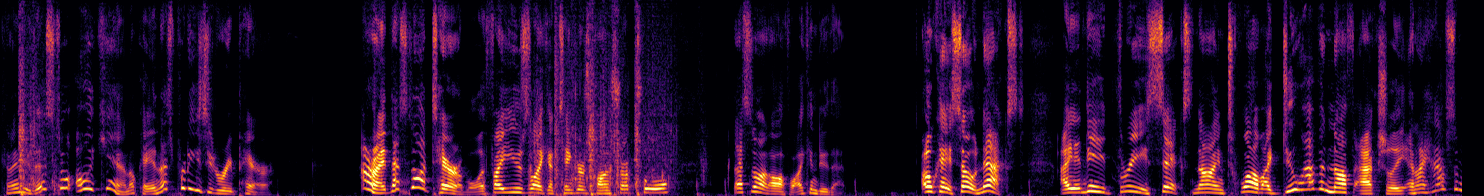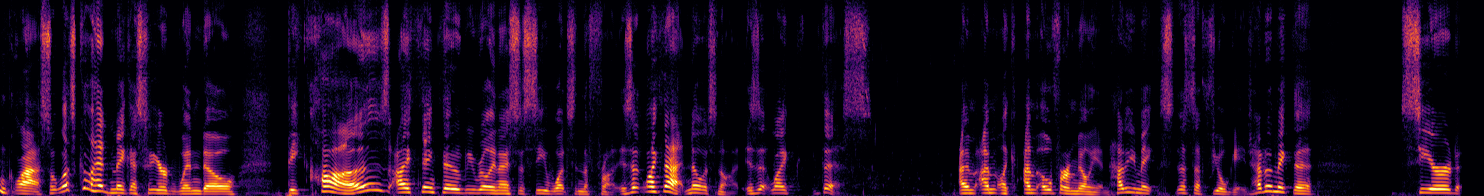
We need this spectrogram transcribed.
Can I do this? Oh, I can. Okay, and that's pretty easy to repair. All right, that's not terrible. If I use like a Tinker's Construct tool, that's not awful. I can do that. Okay, so next, I need 3, 6, 9, 12. I do have enough, actually, and I have some glass. So let's go ahead and make a seared window because I think that it would be really nice to see what's in the front. Is it like that? No, it's not. Is it like this? I'm, I'm like, I'm over a million. How do you make, that's a fuel gauge. How do I make the seared,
